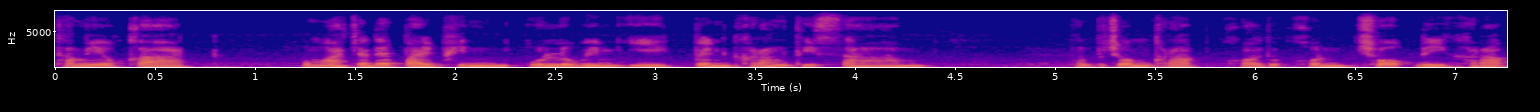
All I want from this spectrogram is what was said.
ถ้ามีโอกาส ผมอาจจะได้ไปพินอุลวินอีกเป็นครั้งที่สามท่านผู้ชมครับ ขอให้ทุกคนโชคดีครับ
